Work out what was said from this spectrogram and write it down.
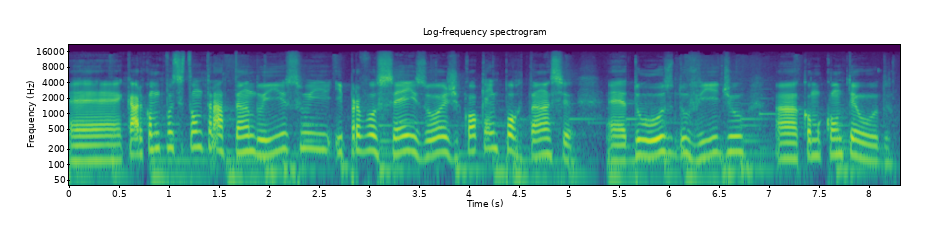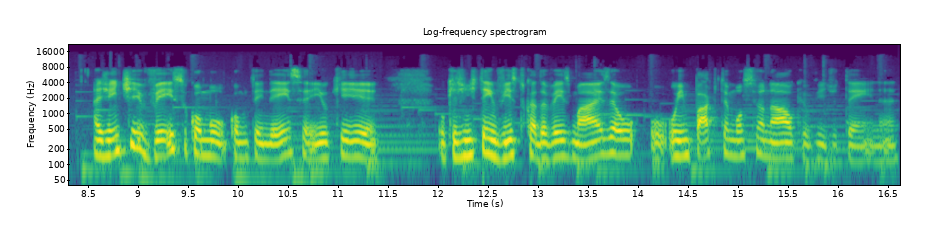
É, cara, como que vocês estão tratando isso e, e para vocês hoje, qual é a importância é, do uso do vídeo uh, como conteúdo? a gente vê isso como, como tendência e o que, o que a gente tem visto cada vez mais é o, o, o impacto emocional que o vídeo tem, né?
